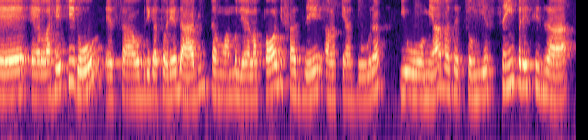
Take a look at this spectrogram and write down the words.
é, ela retirou essa obrigatoriedade. Então, a mulher ela pode fazer a laqueadura e o homem a vasectomia sem precisar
